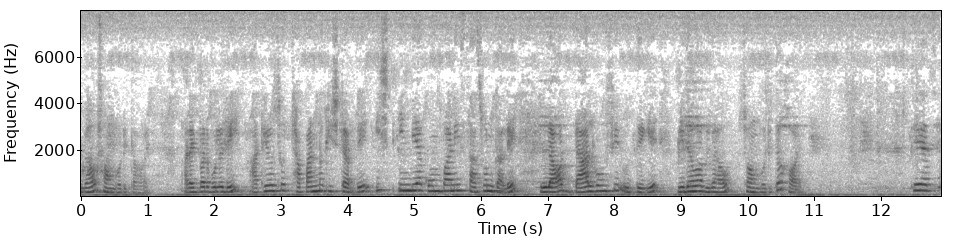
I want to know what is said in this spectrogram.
বিবাহ সংঘটিত হয়। আরেকবার বলে দিই, আঠেরোশো ছাপান্ন খ্রিস্টাব্দে ইস্ট ইন্ডিয়া কোম্পানির শাসনকালে লর্ড ডালহৌসির উদ্যোগে বিধবা বিবাহ সংঘটিত হয়। ঠিক আছে?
